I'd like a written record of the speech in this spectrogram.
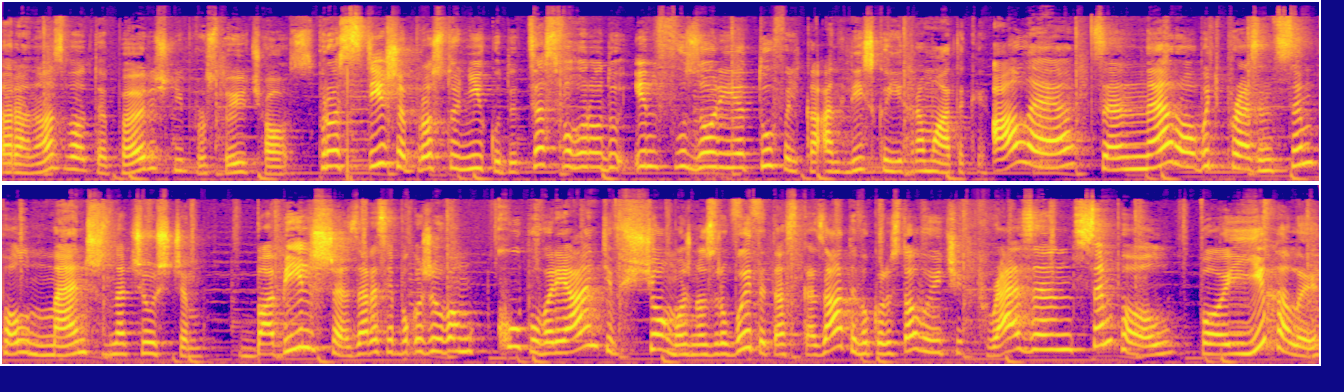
Стара назва теперішній простий час. Простіше просто нікуди. Це свого роду інфузорія туфелька англійської граматики. Але це не робить present simple менш значущим. Ба більше зараз я покажу вам купу варіантів, що можна зробити та сказати, використовуючи present simple. Поїхали!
